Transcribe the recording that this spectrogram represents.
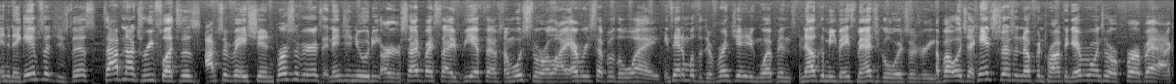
And in a game such as this, top-notch reflexes, observation, perseverance, and ingenuity are your side-by-side BFFs on which to rely every step of the way, in tandem with the differentiating weapons and alchemy-based magical wizardry, about which I can't stress enough in prompting everyone to refer back.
